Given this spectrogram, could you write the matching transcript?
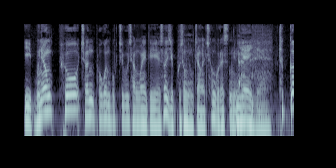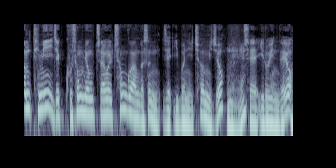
이 문영표 전 보건복지부 장관에 대해서 이제 구속영장을 청구를 했습니다. 예, 예. 특검팀이 이제 구속영장을 청구한 것은 이제 이번이 처음이죠. 네. 제 1호인데요.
